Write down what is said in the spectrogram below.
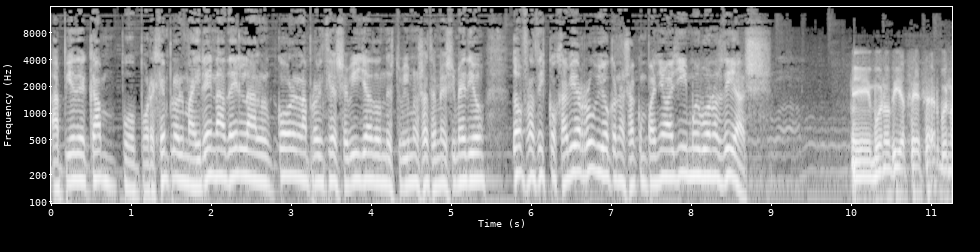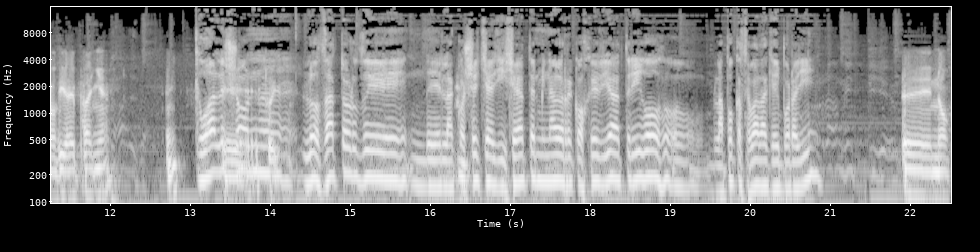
a pie de campo. Por ejemplo, el Mairena del Alcor en la provincia de Sevilla, donde estuvimos hace mes y medio. Don Francisco Javier Rubio, que nos acompañó allí. Muy buenos días. Eh, buenos días, César. Buenos días, España. ¿Cuáles Eh, son estoy- eh, los datos de, de la cosecha allí? ¿Se ha terminado de recoger ya trigo, o la poca cebada que hay por allí? Eh, no,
